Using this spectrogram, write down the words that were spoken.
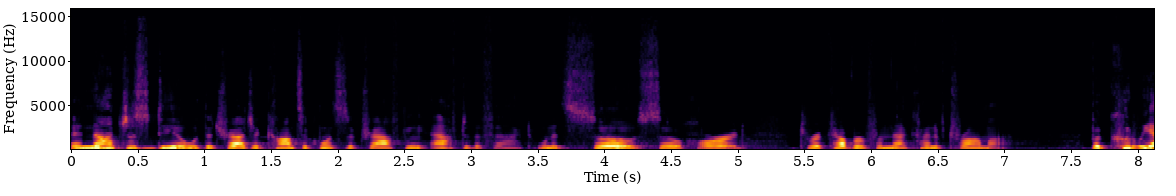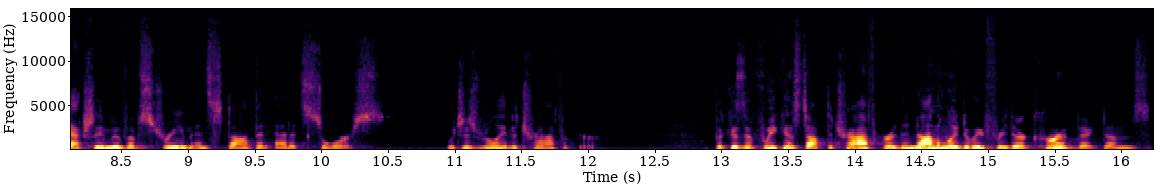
and not just deal with the tragic consequences of trafficking after the fact, when it's so, so hard to recover from that kind of trauma? But could we actually move upstream and stop it at its source, which is really the trafficker? Because if we can stop the trafficker, then not only do we free their current victims,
